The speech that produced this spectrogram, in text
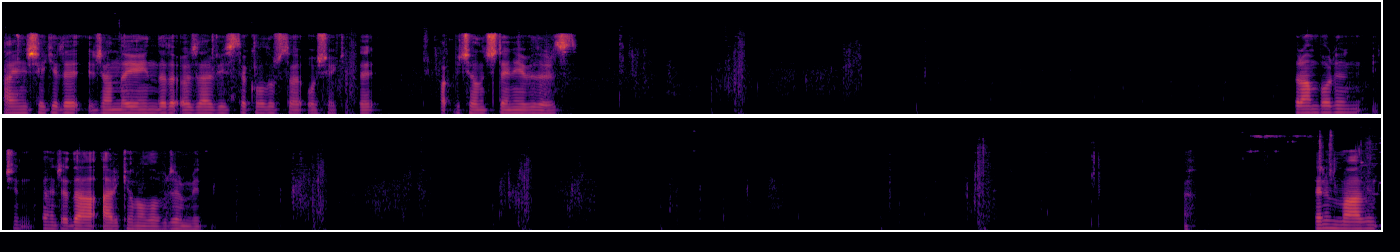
Aynı şekilde canlı yayında da özel bir istek olursa o şekilde bir challenge deneyebiliriz. Trambolin için bence daha erken olabilir mi? Benim mavim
